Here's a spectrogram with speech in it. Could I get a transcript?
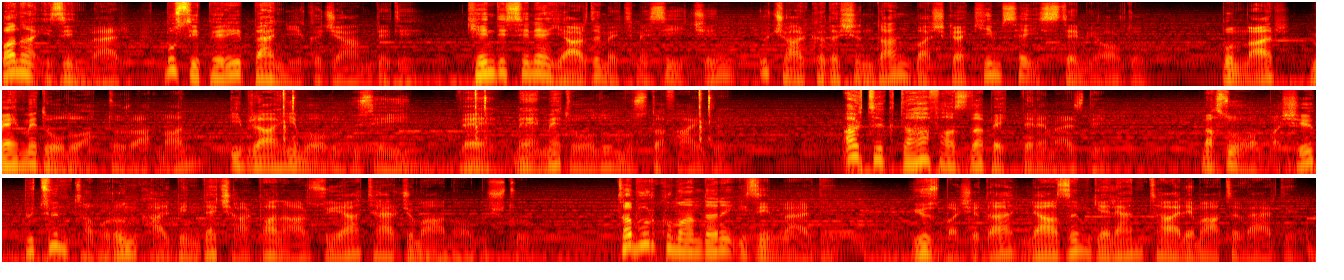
bana izin ver, bu siperi ben yıkacağım." dedi. Kendisine yardım etmesi için üç arkadaşından başka kimse istemiyordu. Bunlar Mehmetoğlu Abdurrahman, İbrahimoğlu Hüseyin ve Mehmetoğlu Mustafa'ydı. Artık daha fazla beklenemezdi. Nasuh Onbaşı bütün taburun kalbinde çarpan arzuya tercüman olmuştu. Tabur kumandanı izin verdi. Yüzbaşı da lazım gelen talimatı verdi.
